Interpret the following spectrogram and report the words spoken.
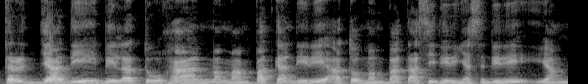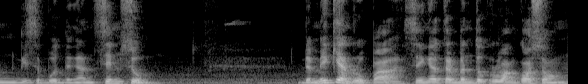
terjadi bila Tuhan memampatkan diri atau membatasi dirinya sendiri yang disebut dengan simsum. Demikian rupa sehingga terbentuk ruang kosong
